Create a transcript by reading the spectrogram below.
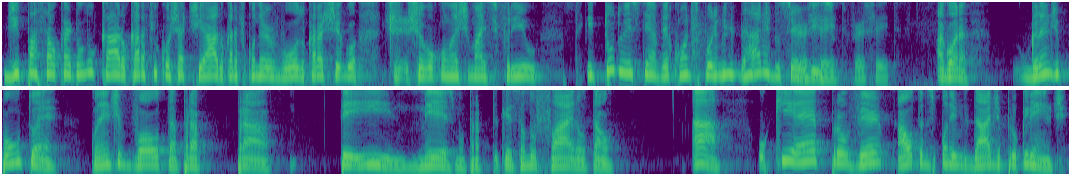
de passar o cartão do cara. O cara ficou chateado, o cara ficou nervoso, o cara chegou, che- chegou com o lanche mais frio. E tudo isso tem a ver com a disponibilidade do serviço. Perfeito, perfeito. Agora, o grande ponto é, quando a gente volta para TI mesmo, para questão do firewall e tal. Ah, o que é prover alta disponibilidade para o cliente?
